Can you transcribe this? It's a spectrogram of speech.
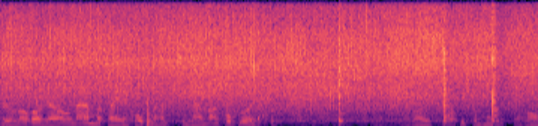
เดี๋ยวเราก็จะเอาน้ำมาใส่ในโครกนะครับเป็นน้ำล้างครกด้วยเราคั่วพริกกับหมูให้หอม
